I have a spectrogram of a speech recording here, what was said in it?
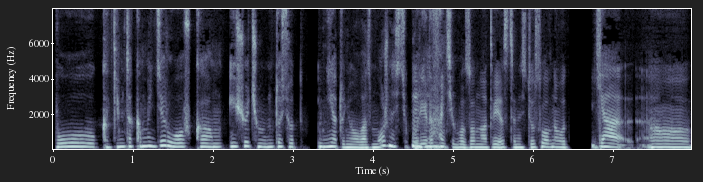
по каким-то командировкам, еще чему. Ну, то есть вот нет у него возможности курировать mm-hmm. его зону ответственности. Условно, вот я э,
